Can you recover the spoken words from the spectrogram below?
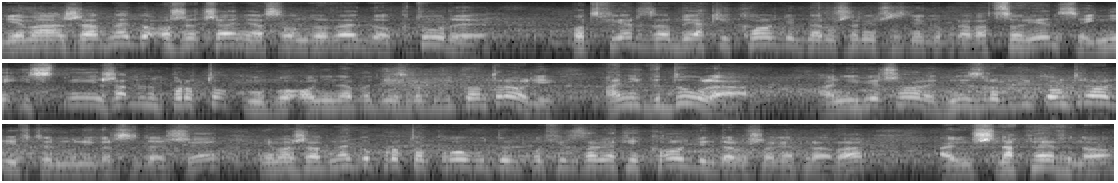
nie ma żadnego orzeczenia sądowego, który potwierdzałby jakiekolwiek naruszenie przez niego prawa. Co więcej, nie istnieje żaden protokół, bo oni nawet nie zrobili kontroli. Ani Gdula, ani Wieczorek nie zrobili kontroli w tym uniwersytecie. Nie ma żadnego protokołu, który potwierdzał jakiekolwiek naruszenia prawa, a już na pewno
